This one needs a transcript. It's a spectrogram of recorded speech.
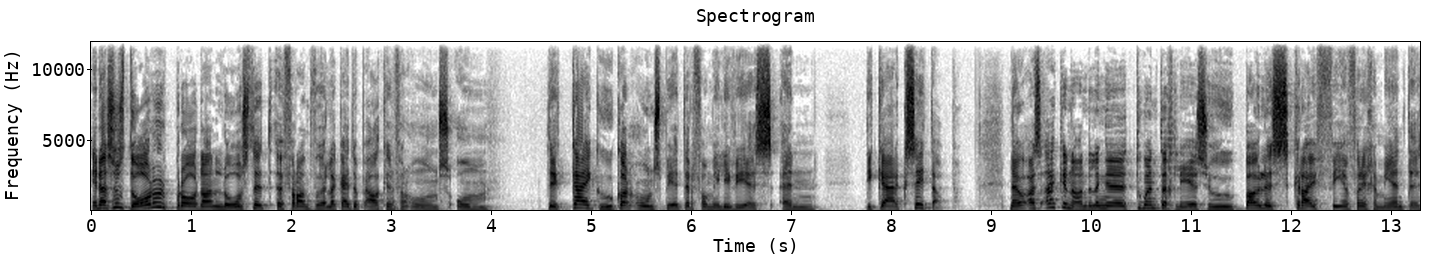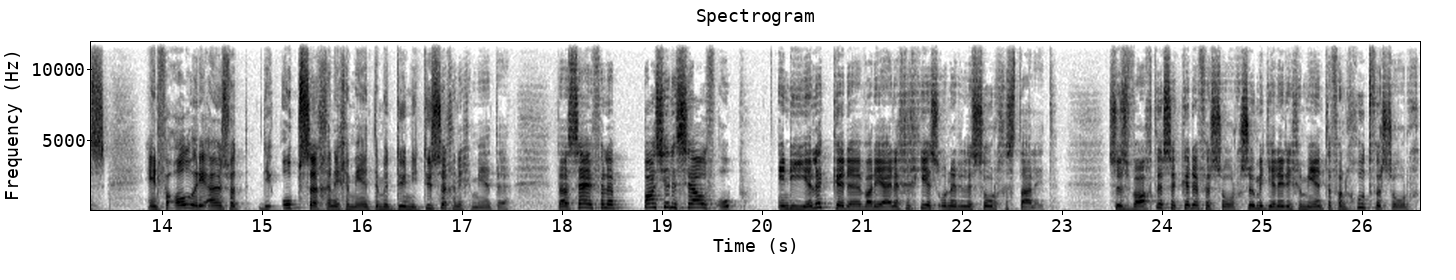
En as ons daaroor praat dan los dit 'n verantwoordelikheid op elkeen van ons om te kyk hoe kan ons beter familie wees in die kerk setup. Nou as ek in Handelinge 20 lees hoe Paulus skryf vir een van die gemeentes en veral oor die ouens wat die opsig in die gemeente moet doen, die toesig in die gemeente, dan sê hy vir hulle pas julle self op en die hele kudde wat die Heilige Gees onder hulle sorg gestel het. Soos wagters se kudde versorg, so moet julle die gemeente van God versorg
